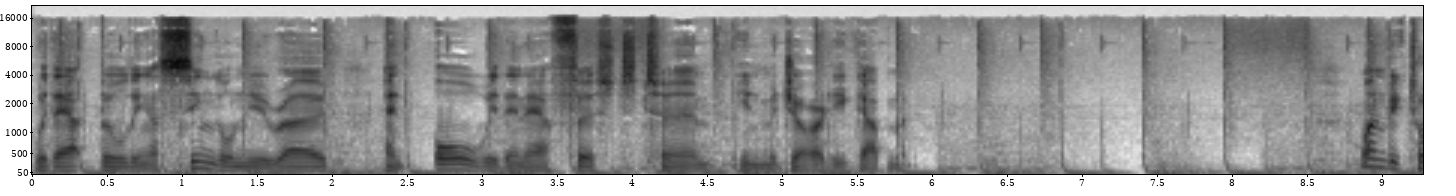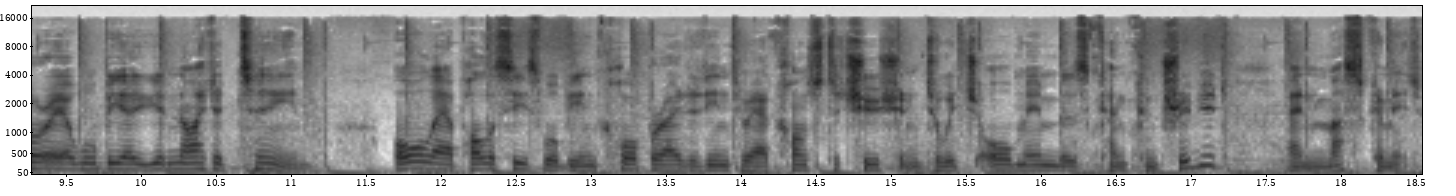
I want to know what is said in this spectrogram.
without building a single new road and all within our first term in majority government. One Victoria will be a united team. All our policies will be incorporated into our constitution to which all members can contribute and must commit.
